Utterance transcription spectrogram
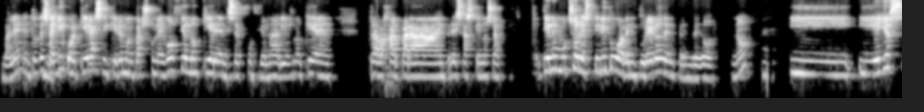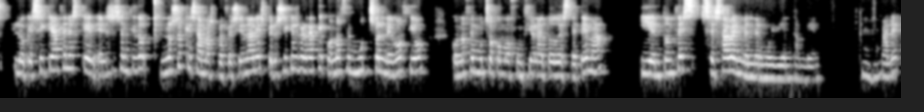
¿vale? Entonces allí cualquiera si quiere montar su negocio no quieren ser funcionarios, no quieren trabajar para empresas que no sean tienen mucho el espíritu aventurero de emprendedor, ¿no? Y, ellos lo que sí que hacen es que en ese sentido, no sé que sean más profesionales, pero sí que es verdad que conocen mucho el negocio, conocen mucho cómo funciona todo este tema y entonces se saben vender muy bien también. ¿vale?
